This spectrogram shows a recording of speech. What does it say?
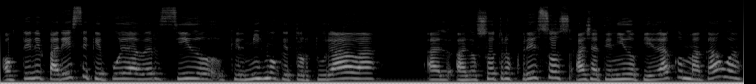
¿a usted le parece que puede haber sido que el mismo que torturaba a, a los otros presos haya tenido piedad con Macagua?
